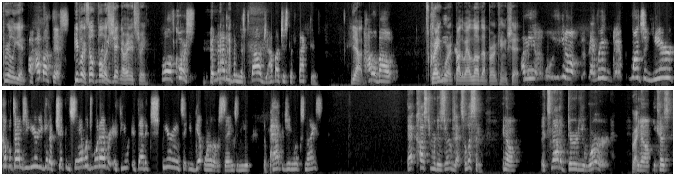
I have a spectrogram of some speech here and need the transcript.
brilliant. Oh, how about this? People are so full of shit in our industry. Well of course but not even nostalgia. How about just effective? Yeah. How about it's great work by the way. I love that burger king shit. I mean you know every once a year, a couple times a year, you get a chicken sandwich, whatever. If you if that experience that you get one of those things and you the packaging looks nice, that customer deserves that. So listen, you know, it's not a dirty word. Right. You know, because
